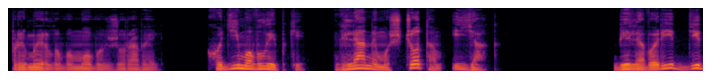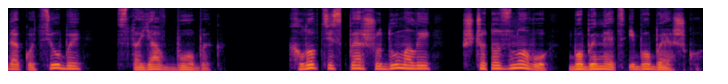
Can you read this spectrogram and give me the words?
примирливо мовив журавель. Ходімо в липки, глянемо, що там і як. Біля воріт діда коцюби стояв бобик. Хлопці спершу думали, що то знову бобинець і бобешко.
